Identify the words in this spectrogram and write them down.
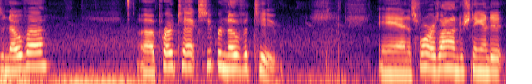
a Nova uh, Pro-Tek Supernova 2. And as far as I understand it,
